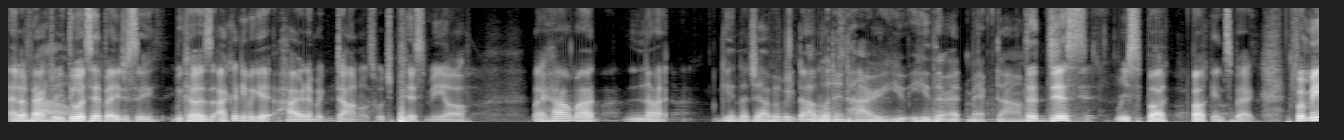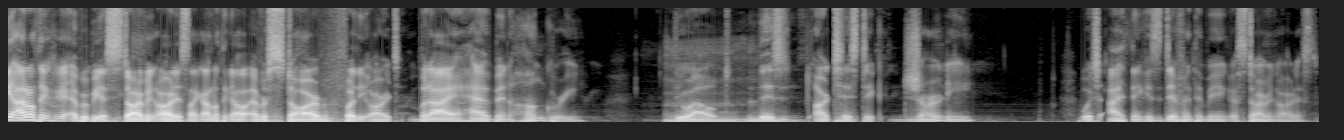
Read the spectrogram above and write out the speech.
at a factory Wow. through a temp agency because I couldn't even get hired at McDonald's, which pissed me off. Like, how am I not getting a job at McDonald's? I wouldn't hire you either at McDonald's. The disrespect fucking spect. For me, I don't think I could ever be a starving artist. Like I don't think I'll ever starve for the art, but I have been hungry throughout Mhm. this artistic journey, which I think is different than being a starving artist.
